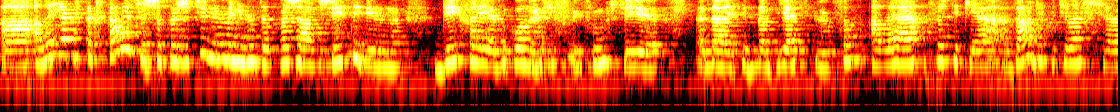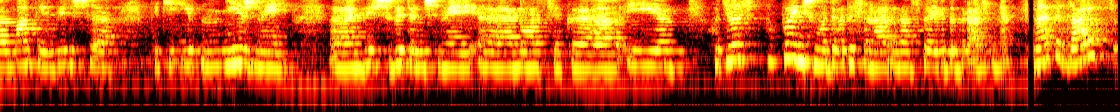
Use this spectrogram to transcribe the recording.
Але якось так сталося, що по життю він мені не заважав жити, він дихає, виконує всі свої функції на, на 5 з плюсом. Але все ж таки завжди хотілося мати більш е, такий ніжний, е, більш витончений е, носик. е, І хотілося по-іншому дивитися на, на своє відображення. Знаєте, зараз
